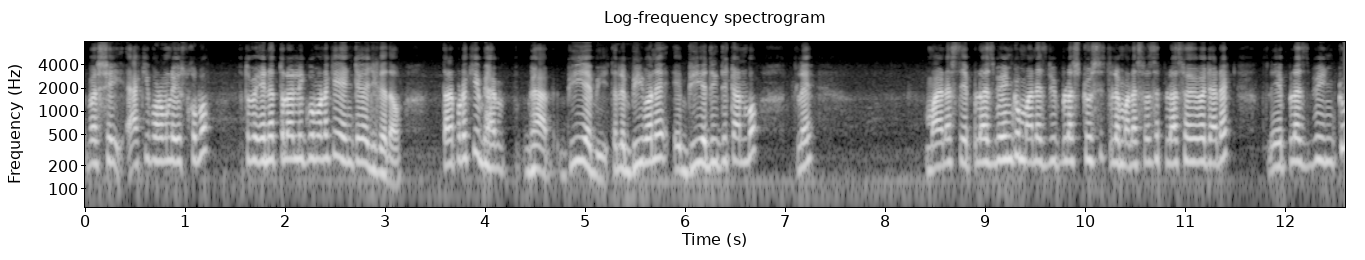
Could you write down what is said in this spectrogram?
এবার সেই একই ফর্মুলা ইউজ করব। প্রথমে এনের তলায় লিখব মানে কি? এন এনটাকে লিখে দাও। তারপরে কি? ভ্যাব ভ্যাব ভি এ বি তাহলে ভি মানে ভি এ দিক দিয়ে টানবো। তাহলে minus A plus B into minus B plus two C তাহলে মাইনাস প্লাসে প্লাস হয়ে যাবে ডাইরেক্ট তাহলে A plus B into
